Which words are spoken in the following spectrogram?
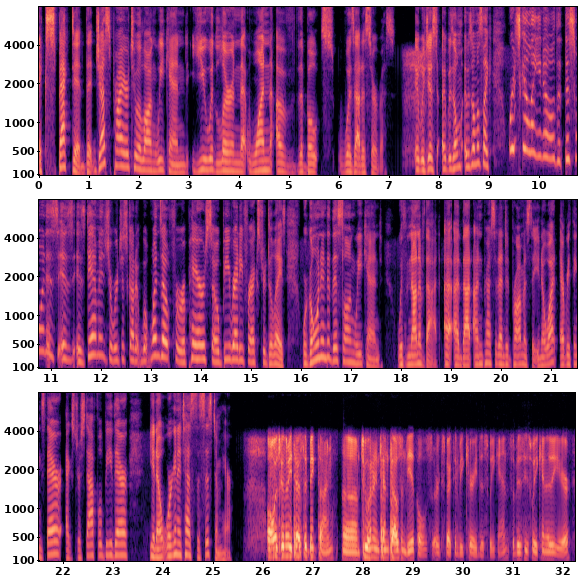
expected that just prior to a long weekend, you would learn that one of the boats was out of service. It was just it was it was almost like we're just gonna let you know that this one is is is damaged or we're just got it one's out for repair so be ready for extra delays. We're going into this long weekend with none of that uh, uh, that unprecedented promise that you know what everything's there extra staff will be there you know we're going to test the system here Oh, it's going to be tested big time. Um, 210,000 vehicles are expected to be carried this weekend. It's the busiest weekend of the year.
